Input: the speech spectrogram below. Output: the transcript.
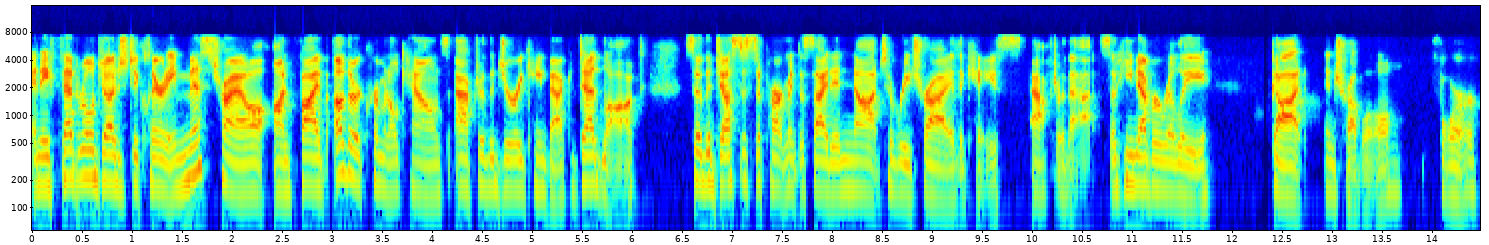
and a federal judge declared a mistrial on five other criminal counts after the jury came back deadlocked. So the Justice Department decided not to retry the case after that. So he never really got in trouble for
